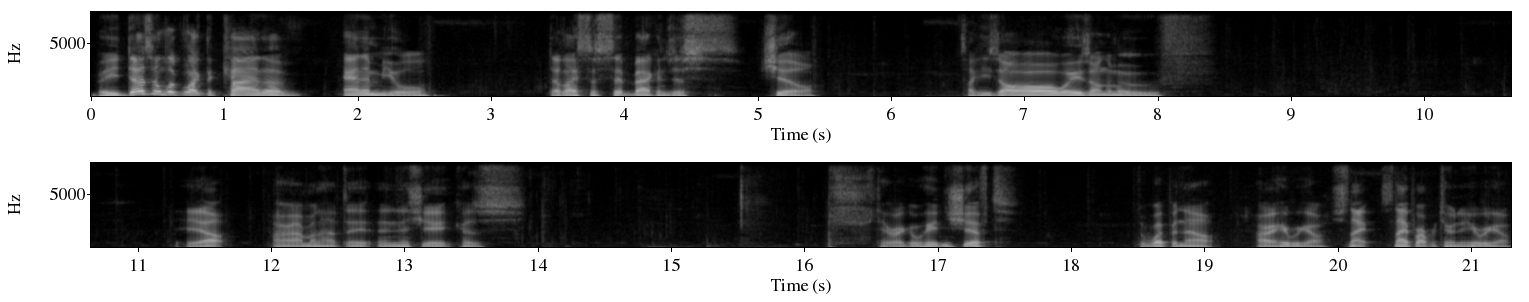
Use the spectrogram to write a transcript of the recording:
But he doesn't look like the kind of animal that likes to sit back and just chill. It's like he's always on the move. Yep. Alright, I'm going to have to initiate because... There I go, hidden shift. The weapon out. Alright, here we go. Snipe, snipe opportunity. Here we go.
